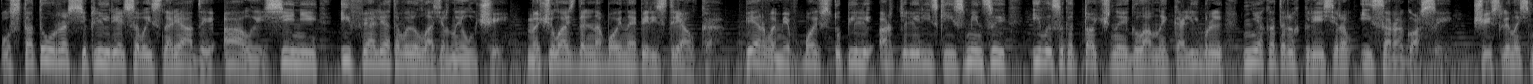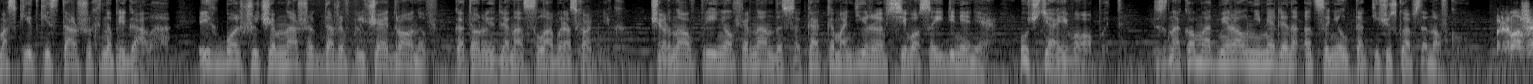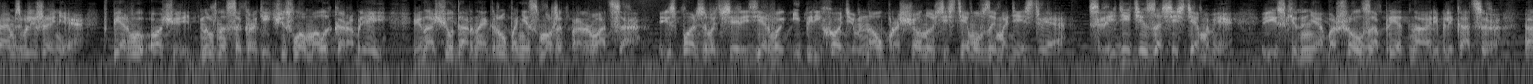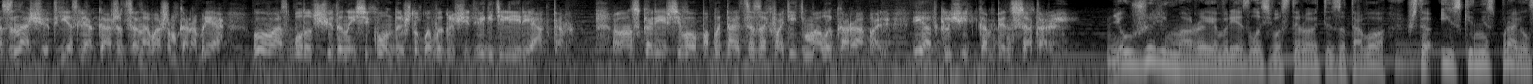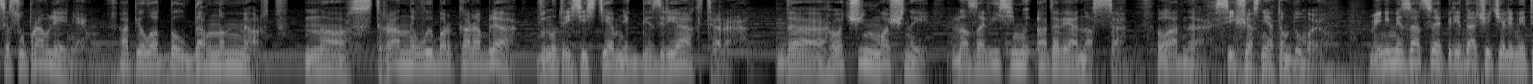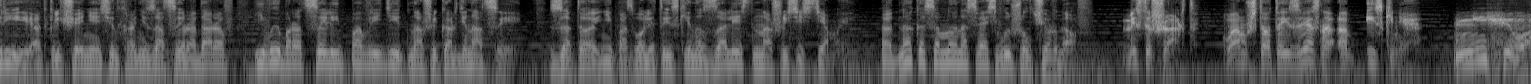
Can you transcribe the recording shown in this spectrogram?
Пустоту рассекли рельсовые снаряды, алый, синий и фиолетовые лазерные лучи. Началась дальнобойная перестрелка. Первыми в бой вступили артиллерийские эсминцы и высокоточные главные калибры некоторых крейсеров и Сарагосы. Численность москитки старших напрягала. Их больше, чем наших, даже включая дронов, которые для нас слабый расходник. Чернов принял Фернандеса как командира всего соединения, учтя его опыт. Знакомый адмирал немедленно оценил тактическую обстановку. Продолжаем сближение. В первую очередь нужно сократить число малых кораблей, иначе ударная группа не сможет прорваться. Использовать все резервы и переходим на упрощенную систему взаимодействия. Следите за системами. Искин не обошел запрет на репликацию, а значит, если окажется на вашем корабле, у вас будут считанные секунды, чтобы выключить двигатели и реактор. Он, скорее всего, попытается захватить малый корабль и отключить компенсаторы. Неужели Морея врезалась в астероид из-за того, что Искин не справился с управлением, а пилот был давно мертв? Но странный выбор корабля, внутрисистемник без реактора. Да, очень мощный, но зависимый от авианосца. Ладно, сейчас не о том думаю. Минимизация передачи телеметрии, отключение синхронизации радаров и выбора целей повредит нашей координации. Зато и не позволит Искину залезть в наши системы. Однако со мной на связь вышел Чернов. «Мистер Шарт, вам что-то известно об Искине?» «Ничего.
